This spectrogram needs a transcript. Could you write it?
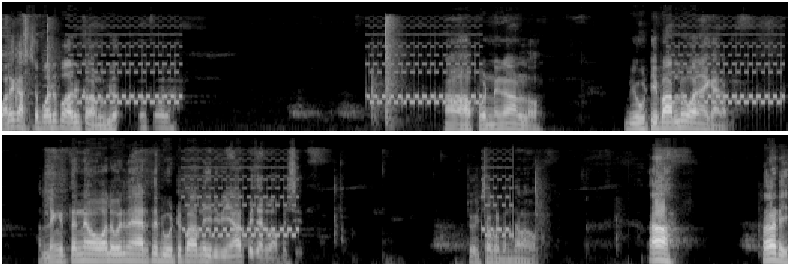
ഓലെ കഷ്ടപ്പാട് പാതി കാണൂല. ആ പെണ്ണുങ്ങാണല്ലോ ബ്യൂട്ടി പാർലർ പോകാനേക്കാരം അല്ലെങ്കിൽ തന്നെ ഓല ഒരു നേരത്തെ ബ്യൂട്ടി പാർലർ ഇരുപതിനായിരം റുപ്യ ചെലവാപ്പിച്ച് ചോദിച്ചോക്കട്ടെ എന്താണാവും. ആ താടി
